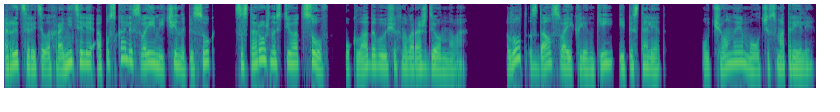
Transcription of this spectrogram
Рыцари-телохранители опускали свои мечи на песок с осторожностью отцов, укладывающих новорожденного. Лот сдал свои клинки и пистолет. Ученые молча смотрели.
